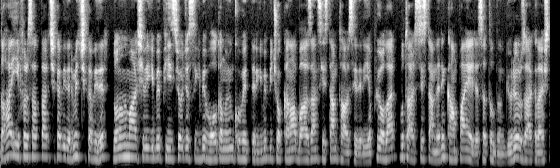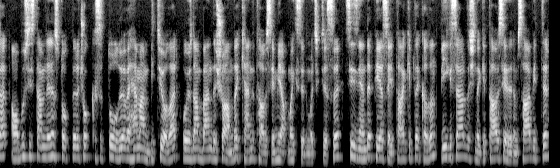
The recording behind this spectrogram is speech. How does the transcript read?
Daha iyi fırsatlar çıkabilir mi? Çıkabilir. Donanım arşivi gibi, PC hocası gibi, Volkan Oyun Kuvvetleri gibi birçok kanal bazen sistem tavsiyeleri yapıyorlar. Bu tarz sistemlerin kampanya ile satıldığını görüyoruz arkadaşlar. Ama bu sistemlerin stokları çok kısıtlı oluyor ve hemen bitiyorlar. O yüzden ben de şu anda kendi tavsiyemi yapmak istedim açıkçası. Siz yine de piyasayı takipte kalın. Bilgisayar dışındaki tavsiyelerim sabittir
